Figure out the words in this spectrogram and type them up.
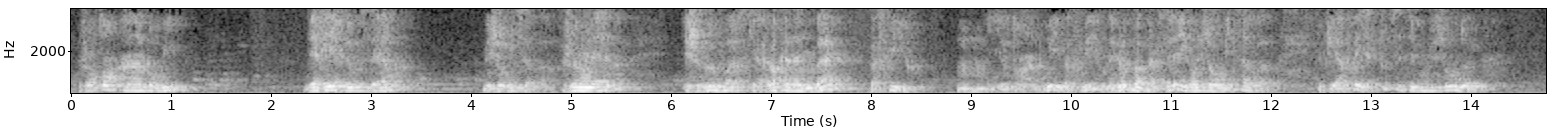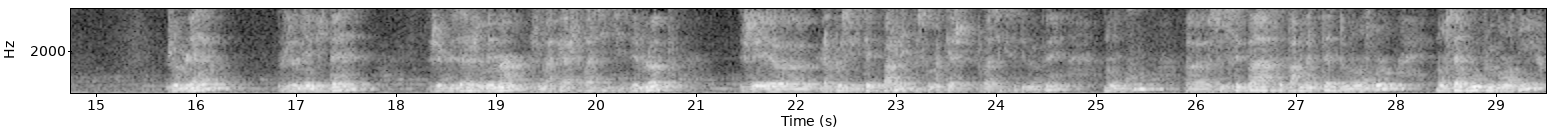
j'entends un bruit derrière de hautes herbes, mais j'ai envie de savoir. Je me lève et je veux voir ce qu'il y a. Alors qu'un animal va fuir. Mhm. Il entend un bruit, il va fuir, mais l'homme va pas le faire, il a j'ai envie de savoir. Et puis après, il y a toute cette évolution de je me lève, je deviens bipède, j'ai l'usage de mes mains, j'ai ma cage thoracique qui se développe, j'ai euh, la possibilité de parler, parce que ma cage thoracique s'est développée, mon cou euh, se sépare, sépare ma tête de mon tronc, mon cerveau peut grandir,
